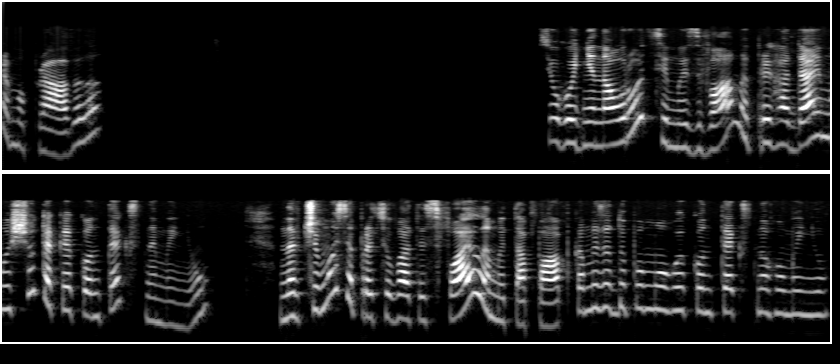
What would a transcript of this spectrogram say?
Повторимо правила. Сьогодні на уроці ми з вами пригадаємо, що таке контекстне меню, навчимося працювати з файлами та папками за допомогою контекстного меню,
